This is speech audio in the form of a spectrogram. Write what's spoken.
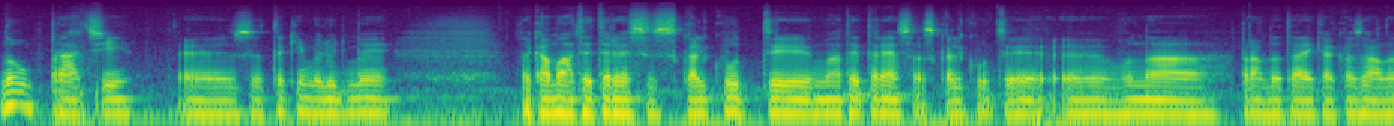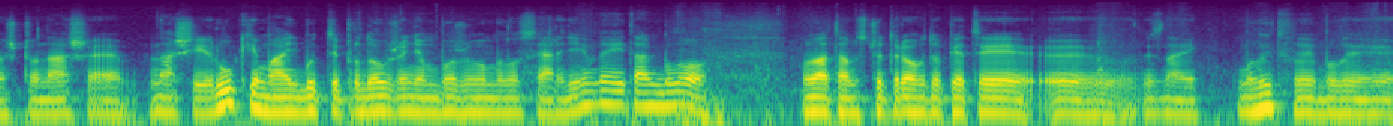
ну, праці з такими людьми. Така мати Тереса з Калькутти, мати Тереса з Калькутти, е, вона, правда, та, яка казала, що наше, наші руки мають бути продовженням Божого милосердя. І в неї так було. Вона там з 4 до 5, е, не знаю, молитви були,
